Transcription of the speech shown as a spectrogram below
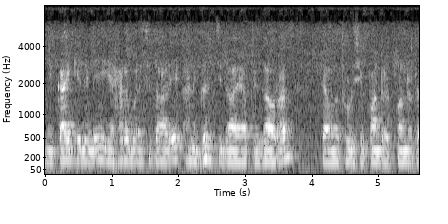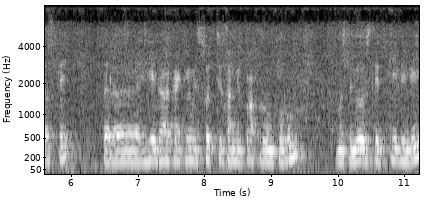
मी काय केलेले हे हरभऱ्याची डाळ आहे आणि घरची डाळ आहे आपली गावरान. त्यामुळे थोडीशी पांढरट पांढरट असते. तर हे डाळ काय केली मी स्वच्छ चांगली पाकडून करून मस्त व्यवस्थित केलेली.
